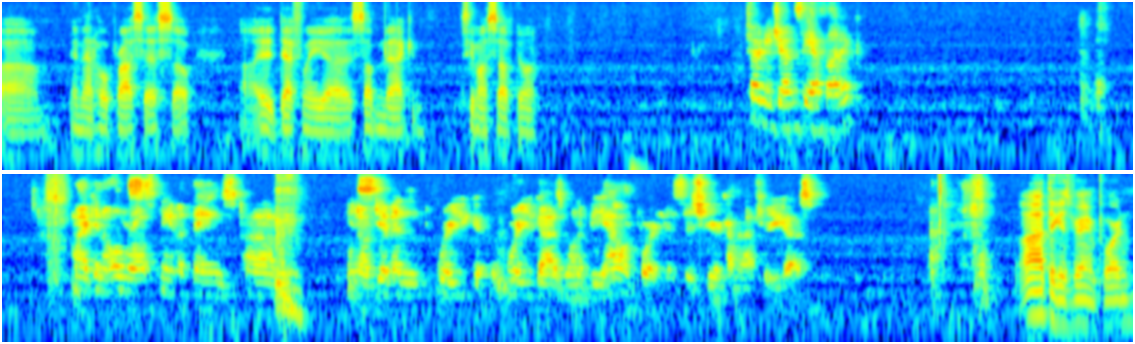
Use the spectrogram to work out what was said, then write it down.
um, in that whole process. So uh, it definitely uh, is something that I can see myself doing. Tony Jones, The Athletic. Mike, in the overall scheme of things, um, you know, given where you where you guys want to be, how important is this year coming up for you guys? I think it's very important.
